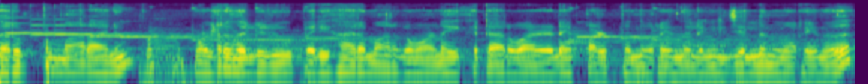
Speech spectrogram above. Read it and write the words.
കറുപ്പ് മാറാനും വളരെ നല്ലൊരു പരിഹാര മാർഗമാണ് ഈ കറ്റാർ വാഴയുടെ പൾപ്പ് എന്ന് പറയുന്നത് അല്ലെങ്കിൽ ജെല്ലെന്ന് പറയുന്നത്.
